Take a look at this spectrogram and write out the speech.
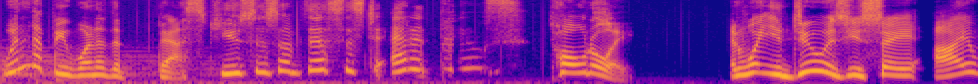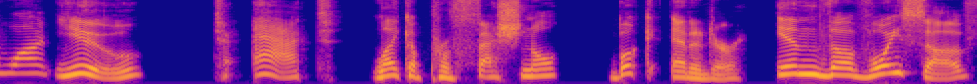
Wouldn't that be one of the best uses of this is to edit things? Totally. And what you do is you say, I want you to act like a professional book editor in the voice of,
